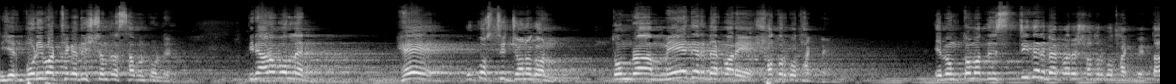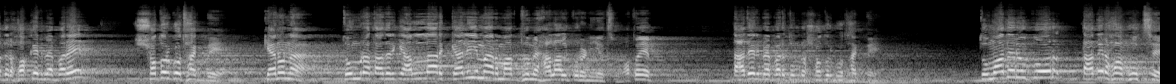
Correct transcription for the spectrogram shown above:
নিজের পরিবার থেকে দৃষ্টান্ত স্থাপন করলেন। তিনি আরও বললেন, হে উপস্থিত জনগণ, তোমরা মেয়েদের ব্যাপারে সতর্ক থাকবে। এবং তোমাদের স্ত্রীদের ব্যাপারে সতর্ক থাকবে, তাদের হকের ব্যাপারে সতর্ক থাকবে। কেননা, তোমরা তাদেরকে আল্লাহর কালিমার মাধ্যমে হালাল করে নিয়েছো। অতএব, তাদের ব্যাপারে তোমরা সতর্ক থাকবে। তোমাদের উপর তাদের হক হচ্ছে,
